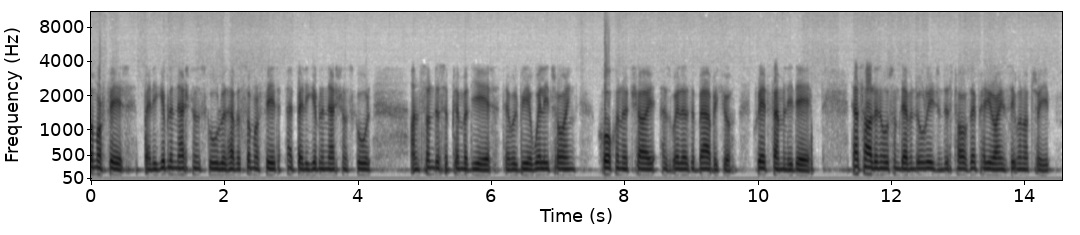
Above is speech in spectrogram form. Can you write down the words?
Summer Fete. Ballygiblin National School will have a summer fete at Ballygiblin National School on Sunday, September the 8th, there will be a willy throwing, coconut chai, as well as a barbecue. Great family day. That's all the news from Devon region this Thursday. Paddy Ryan, C103.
